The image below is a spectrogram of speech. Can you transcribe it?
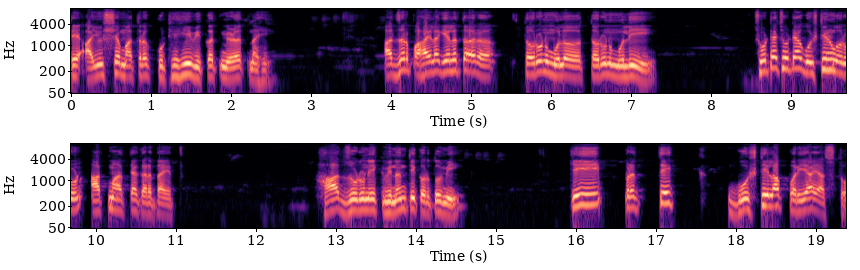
ते आयुष्य मात्र कुठेही विकत मिळत नाही. आज जर पाहायला गेलं तर तरुण मुलं तरुण मुली छोट्या छोट्या गोष्टींवरून आत्महत्या करतायत. हात जोडून एक विनंती करतो मी की प्रत्येक गोष्टीला पर्याय असतो.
